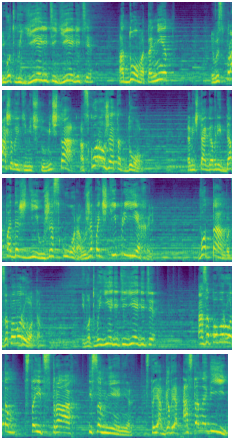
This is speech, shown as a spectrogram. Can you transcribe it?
И вот вы едете, едете, а дома-то нет. И вы спрашиваете мечту, мечта, а скоро уже этот дом? А мечта говорит, да подожди, уже скоро, уже почти приехали. Вот там вот, за поворотом. И вот вы едете, едете, а за поворотом стоит страх и сомнение. Стоят, говорят, останови!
